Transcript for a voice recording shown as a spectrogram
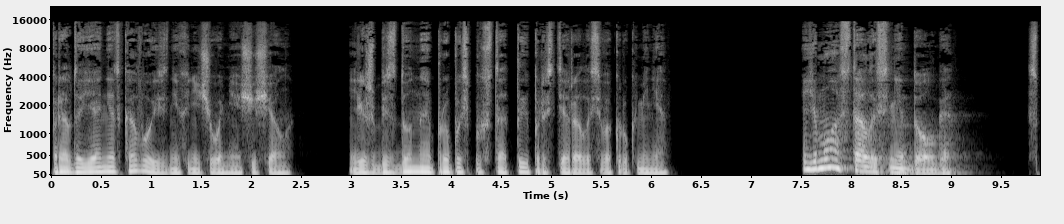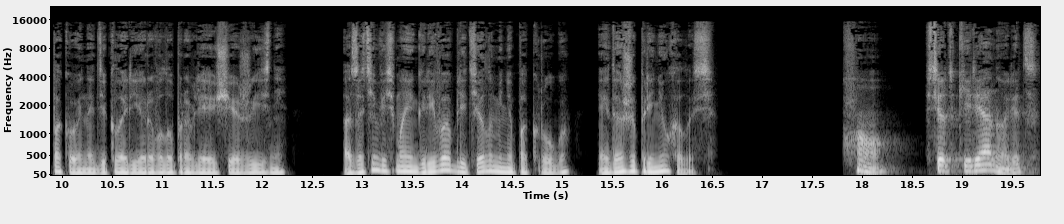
Правда, я ни от кого из них ничего не ощущал. Лишь бездонная пропасть пустоты простиралась вокруг меня. «Ему осталось недолго», — спокойно декларировал управляющая жизни, а затем весьма игриво облетела меня по кругу и даже принюхалась. «Хо, все-таки рианолец.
